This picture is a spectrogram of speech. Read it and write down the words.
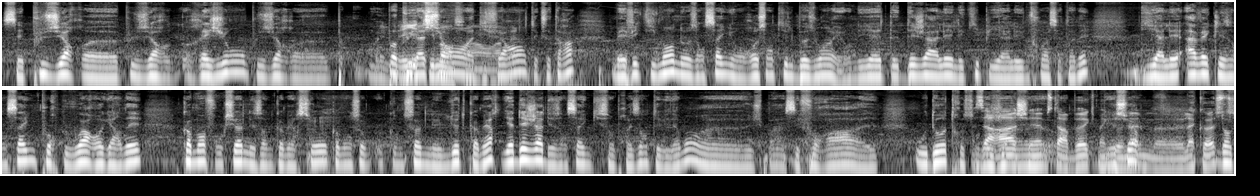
c'est plusieurs euh, plusieurs régions, plusieurs euh, populations différentes, etc. Mais effectivement, nos enseignes ont ressenti le besoin et on y est déjà allé, l'équipe y est allée une fois cette année, d'y aller avec les enseignes pour pouvoir regarder comment fonctionnent les centres commerciaux, comment fonctionnent les lieux de commerce. Il y a déjà des enseignes qui sont présentes, évidemment. Hein, je sais pas, Sephora euh, ou d'autres. Zara, H&M, Starbucks, McDonald's, euh, Lacoste. Donc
